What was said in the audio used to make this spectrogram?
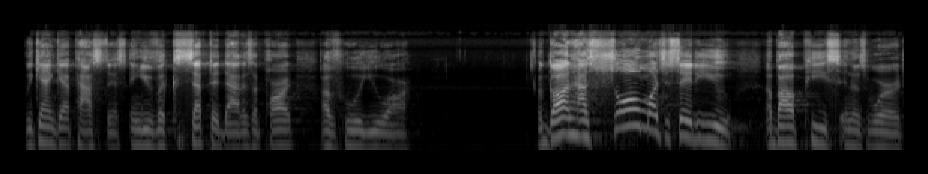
We can't get past this. And you've accepted that as a part of who you are. God has so much to say to you about peace in His Word,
